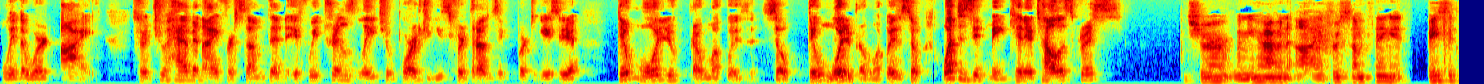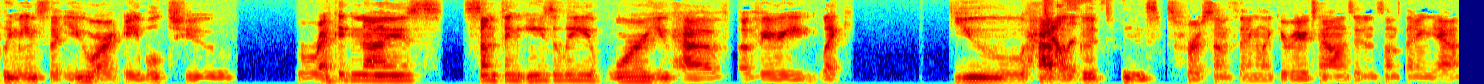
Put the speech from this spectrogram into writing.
with the word eye. So to have an eye for something, if we translate to Portuguese, se for traduzir para português seria ter um olho para alguma coisa. So, ter um olho para alguma coisa. So, what does it mean? Can you tell us, Chris? Sure. When you have an eye for something, it basically means that you are able to recognize something easily or you have a very like you have Talent. a good sense for something like you're very talented in something yeah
